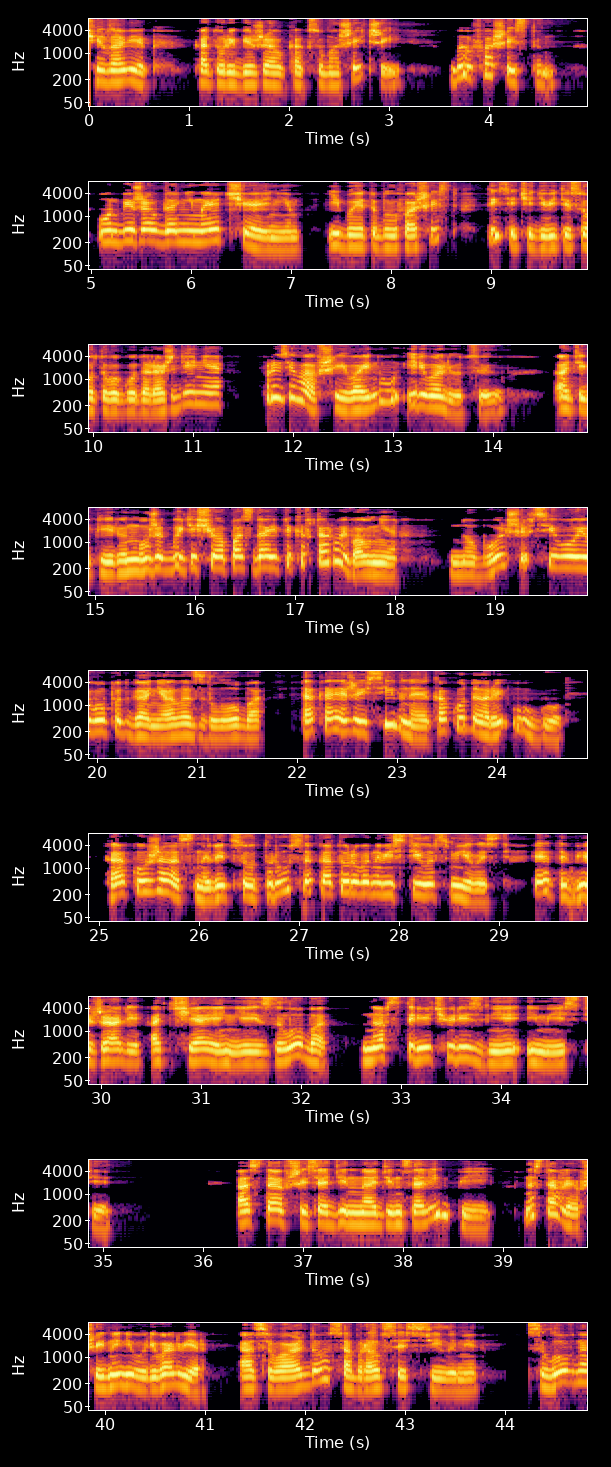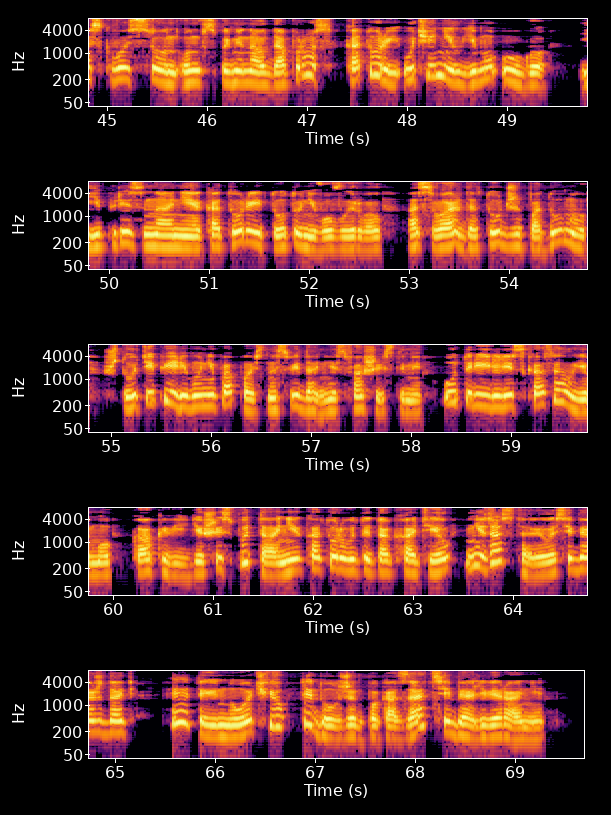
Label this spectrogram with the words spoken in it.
Человек, который бежал как сумасшедший, был фашистом. Он бежал гонимый отчаянием, ибо это был фашист 1900 года рождения, прозевавший войну и революцию. А теперь он, может быть, еще опоздает и ко второй волне, но больше всего его подгоняла злоба, такая же сильная, как удары Угу. Как ужасно лицо труса, которого навестила смелость. Это бежали отчаяние и злоба навстречу резне и мести. Оставшись один на один с Олимпией, наставлявшей на него револьвер, Асвальдо собрался с силами. Словно сквозь сон он вспоминал допрос, который учинил ему Уго, и признание, которое тот у него вырвал. Асвальдо тут же подумал, что теперь ему не попасть на свидание с фашистами. У Трилли сказал ему, как видишь, испытание, которого ты так хотел, не заставило себя ждать. Этой ночью ты должен показать себя Ливеране.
